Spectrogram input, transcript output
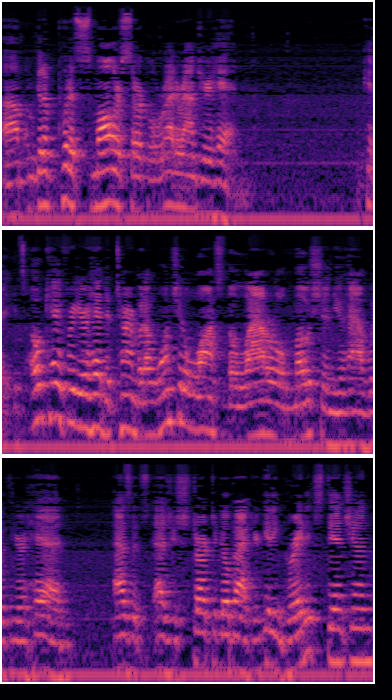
Um, I'm going to put a smaller circle right around your head. Okay, it's okay for your head to turn, but I want you to watch the lateral motion you have with your head as it's as you start to go back. You're getting great extension,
